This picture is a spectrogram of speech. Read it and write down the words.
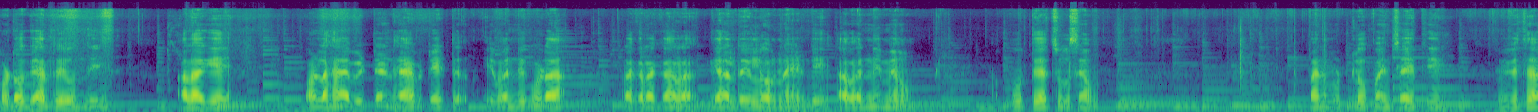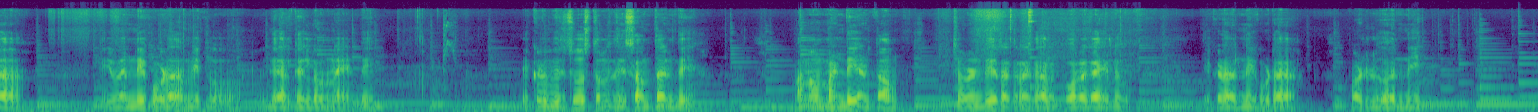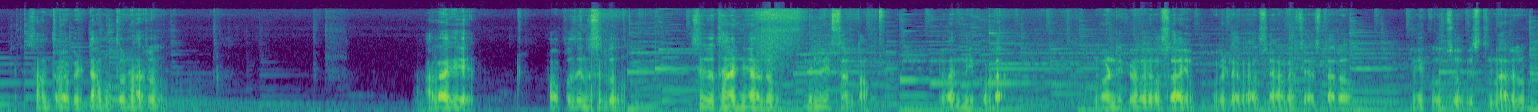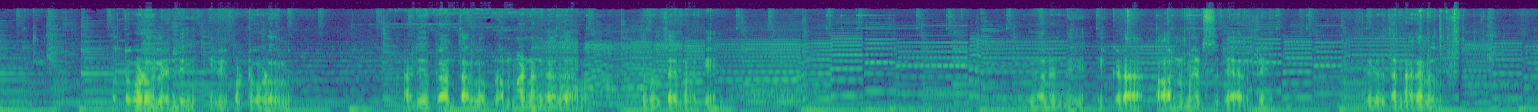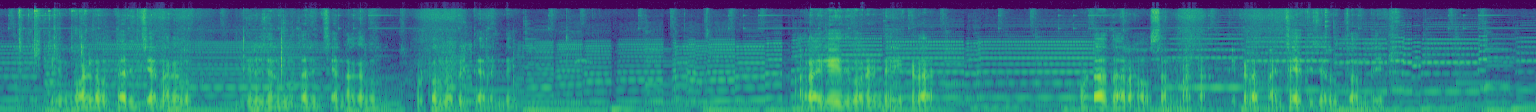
ఫోటో గ్యాలరీ ఉంది. అలాగే వాళ్ళ హ్యాబిట్ అండ్ హ్యాబిటేట్ ఇవన్నీ కూడా రకరకాల గ్యాలరీల్లో ఉన్నాయండి. అవన్నీ మేము పూర్తిగా చూసాం. పనిముట్లు పంచాయతీ వివిధ ఇవన్నీ కూడా మీకు గ్యాలరీలో ఉన్నాయండి. ఇక్కడ మీరు చూస్తున్నది సంత అండి. మనం మండి అంటాం. చూడండి రకరకాల కూరగాయలు ఇక్కడ అన్నీ కూడా పళ్ళు అన్నీ సంతలో పెట్టి అమ్ముతున్నారు. అలాగే పప్పు దినుసులు చిరుధాన్యాలు మిల్లెట్స్ అంటాం. ఇవన్నీ కూడా. ఇవ్వండి ఇక్కడ వ్యవసాయం వీళ్ళ వ్యవసాయం ఎలా చేస్తారో. మీకు చూపిస్తున్నారు. పుట్టగొడుగులండి. ఇవి పుట్టగొడుగులు. అడవి ప్రాంతాల్లో బ్రహ్మాండంగా దొరుకుతాయి మనకి. ఇగోనండి ఇక్కడ ఆర్నమెంట్స్ గ్యాలరీ వివిధ నగలు. వాళ్ళు ధరించే నగలు గిరిజనులు ధరించే నగలు ఫోటోల్లో పెట్టారండి. అలాగే ఇదిగోనండి ఇక్కడ ముఠాదార్ హౌస్ అన్నమాట. ఇక్కడ పంచాయతీ జరుగుతుంది.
